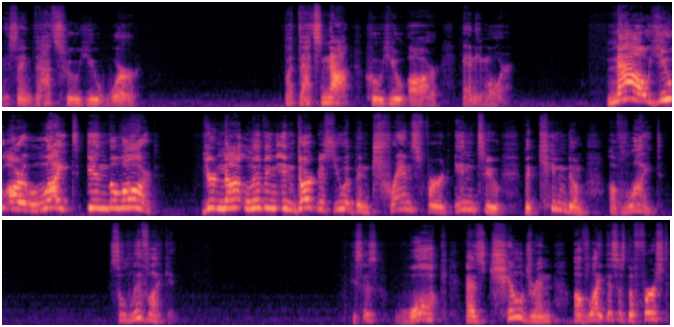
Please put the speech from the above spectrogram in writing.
And he's saying that's who you were. But that's not who you are anymore. Now you are light in the Lord. You're not living in darkness. You have been transferred into the kingdom of light. So live like it. He says, walk as children of light. This is the first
